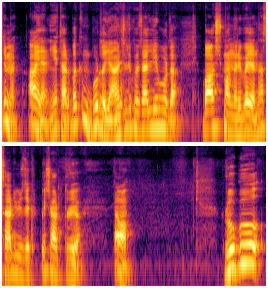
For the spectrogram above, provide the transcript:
Değil mi? Aynen yeter. Bakın burada yancılık özelliği burada. Bağış düşmanları verilen hasarı %45 arttırıyor. Tamam. Rogu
